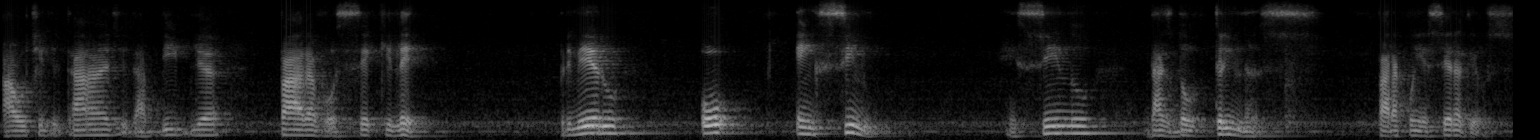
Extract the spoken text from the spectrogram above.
a utilidade da Bíblia para você que lê? Primeiro, o ensino, ensino das doutrinas para conhecer a Deus,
